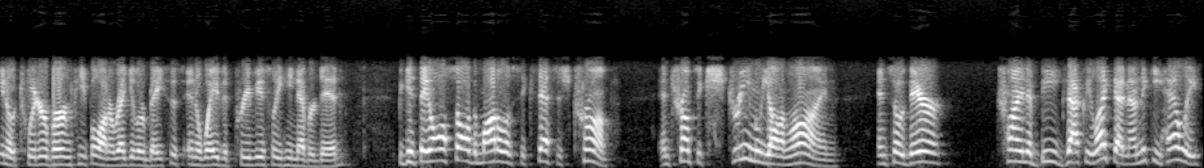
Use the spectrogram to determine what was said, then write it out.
you know, Twitter burn people on a regular basis in a way that previously he never did. Because they all saw the model of success as Trump, and Trump's extremely online, and so they're trying to be exactly like that. Now, Nikki Haley,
